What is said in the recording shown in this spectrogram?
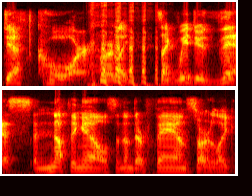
deathcore or like it's like we do this and nothing else, and then their fans are like,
